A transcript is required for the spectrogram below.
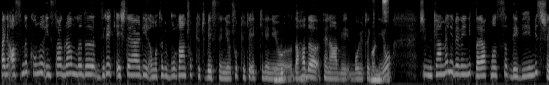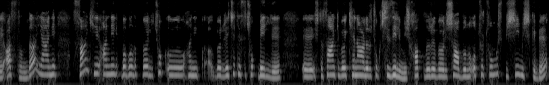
Hani aslında konu Instagram'la da direkt eşdeğer değil ama tabii buradan çok kötü besleniyor, çok kötü etkileniyor. Daha da fena bir boyuta gidiyor. Maalesef. Şimdi mükemmel ebeveynlik dayatması dediğimiz şey aslında yani sanki annelik babalık böyle çok e, hani böyle reçetesi çok belli. E, işte sanki böyle kenarları çok çizilmiş, hatları böyle şablonu oturtulmuş bir şeymiş gibi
